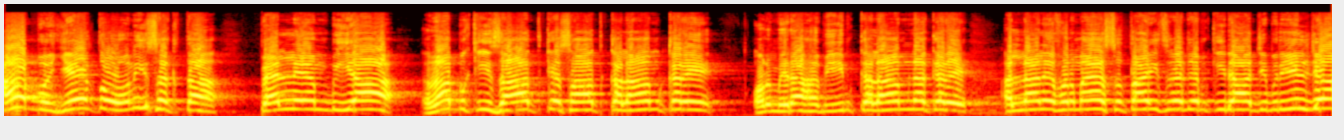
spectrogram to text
अब यह तो हो नहीं सकता, पहले अंबिया रब की जात के साथ कलाम करें और मेरा हबीब कलाम ना करे। अल्लाह ने फरमाया, सताईस रजब की रात जबरील जा,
